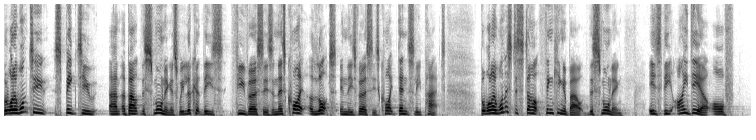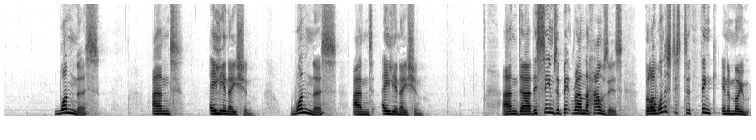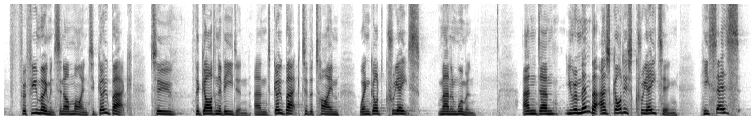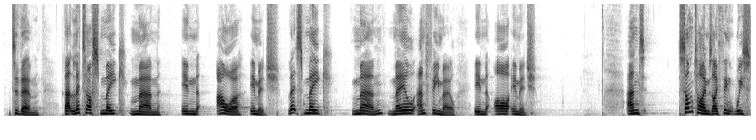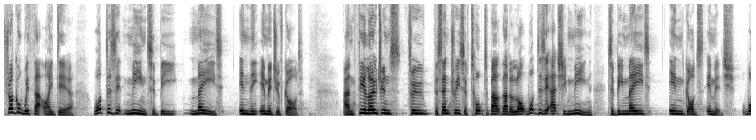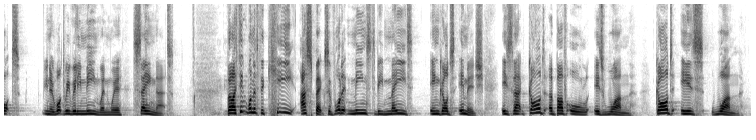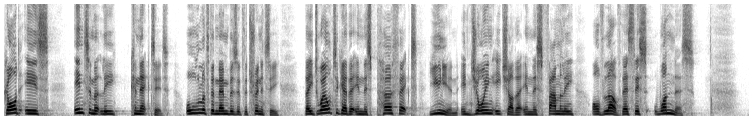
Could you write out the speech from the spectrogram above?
But what I want to speak to you um, about this morning as we look at these few verses, and there's quite a lot in these verses, quite densely packed. But what I want us to start thinking about this morning is the idea of oneness and alienation. Oneness and alienation. And uh, this seems a bit round the houses, but I want us just to think in a moment, for a few moments in our mind, to go back to the Garden of Eden and go back to the time when God creates man and woman. And um, you remember, as God is creating, He says to them that let us make man in our image. Let's make man, male and female, in our image. And sometimes I think we struggle with that idea. What does it mean to be made in the image of God? And theologians through the centuries have talked about that a lot. What does it actually mean to be made in God's image? What, you know, what do we really mean when we're saying that? But I think one of the key aspects of what it means to be made in God's image is that God, above all, is one. God is one. God is intimately connected. All of the members of the Trinity, they dwell together in this perfect union, enjoying each other in this family of love. There's this oneness.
